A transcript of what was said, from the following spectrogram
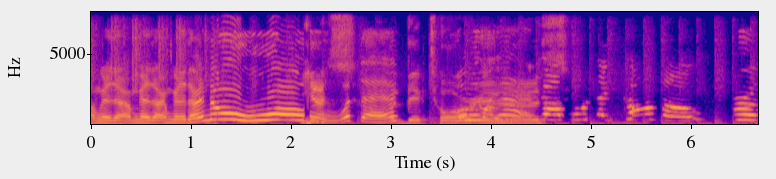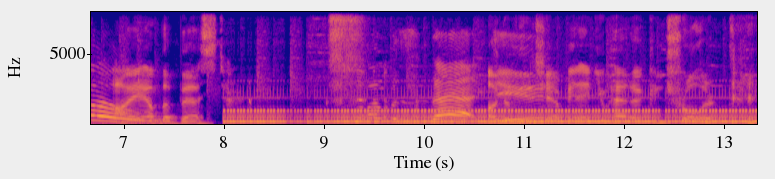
I'm gonna die, I'm gonna die, I'm gonna die. No! Whoa! Yes! What the heck? Victorious. What was that? I am the best. What was that, dude? champion, and you had a controller.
